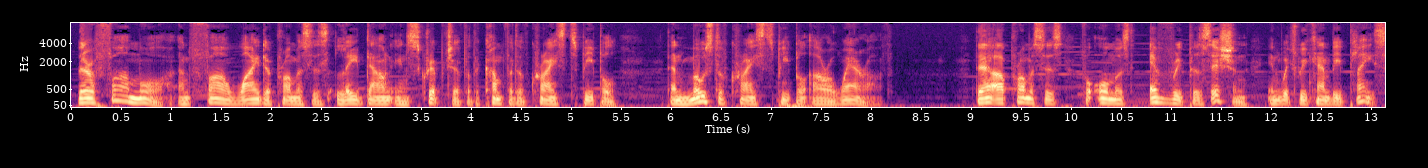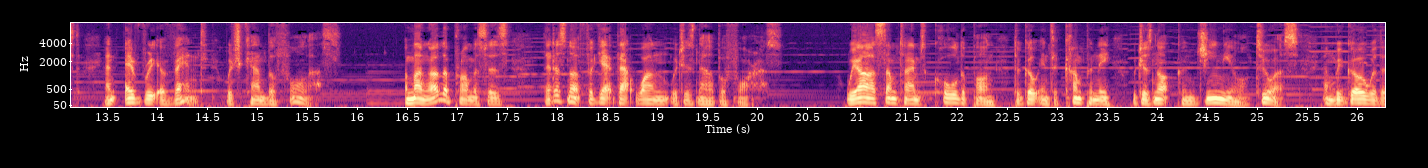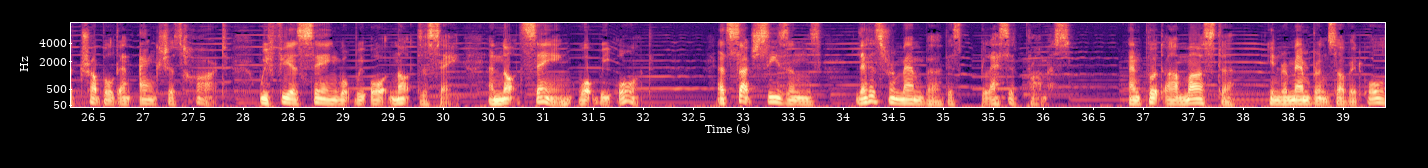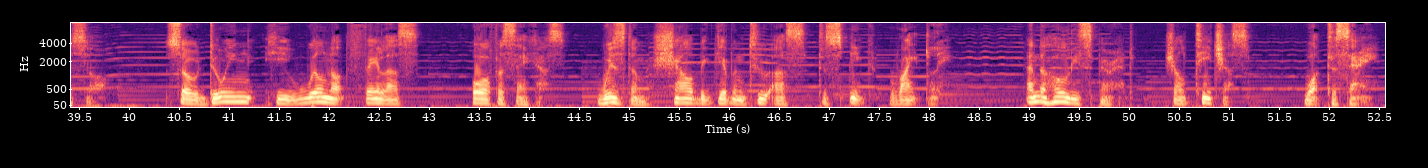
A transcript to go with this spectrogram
There are far more and far wider promises laid down in Scripture for the comfort of Christ's people than most of Christ's people are aware of. There are promises for almost every position in which we can be placed and every event which can befall us. Among other promises, let us not forget that one which is now before us. We are sometimes called upon to go into company which is not congenial to us, and we go with a troubled and anxious heart. We fear saying what we ought not to say, and not saying what we ought. At such seasons, let us remember this blessed promise, and put our Master in remembrance of it also. So doing, he will not fail us or forsake us. Wisdom shall be given to us to speak rightly. and the Holy Spirit shall teach us what to say.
